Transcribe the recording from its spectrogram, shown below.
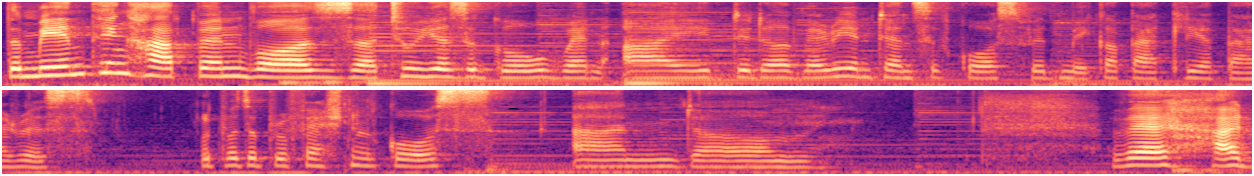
The main thing happened was uh, two years ago when I did a very intensive course with Makeup Atelier Paris. It was a professional course and um, where I,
